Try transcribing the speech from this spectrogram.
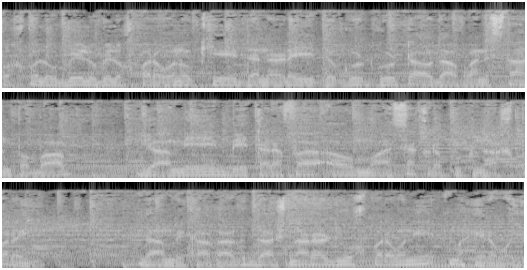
په خپلو بیلو بیلو خبرونو کې د نړۍ د ګډ ګډ او د افغانستان په باب جامع به طرفه او موثق راپورټونه خبري د امریکا غږ د آشنا رادیو خبرونه مهیروي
